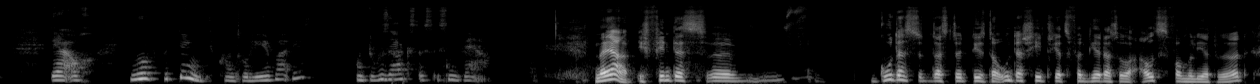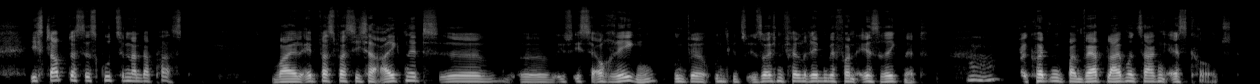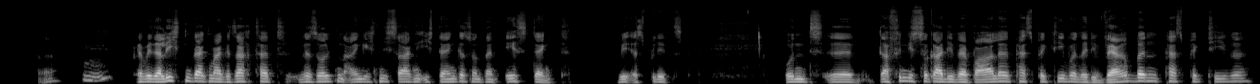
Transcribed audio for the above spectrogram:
der auch nur bedingt kontrollierbar ist und du sagst, es ist 'n Verb. Na ja, ich finde es, äh, gut, dass dass du dieser Unterschied jetzt von dir da so ausformuliert wird. Ich glaube, dass es gut zueinander passt, weil etwas, was sich ereignet, äh, äh, ist ist ja auch Regen und wir und in solchen Fällen reden wir von: „Es regnet.“ Mhm. Wir könnten beim Verb bleiben und sagen: „Es coacht“, ja? Mhm. Oder wie der Lichtenberg mal gesagt hat: „Wir sollten eigentlich nicht sagen: ‚Ich denke‘, sondern ‚Es denkt‘, wie es blitzt.“ Und, äh, da finde ich sogar die verbale Perspektive oder die Verbenperspektive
